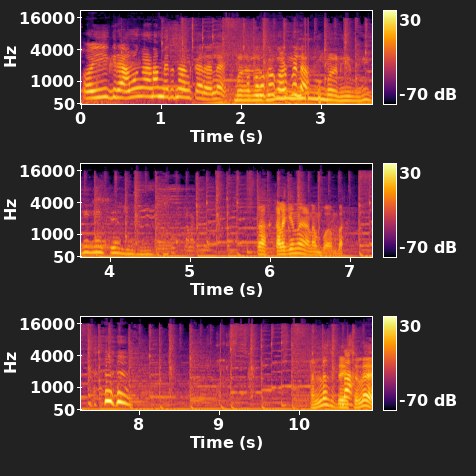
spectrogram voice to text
ഓ ഈ ഗ്രാമം കാണാൻ വരുന്ന ആൾക്കാരല്ലേ കുഴപ്പമില്ല. കളിക്കുന്ന കാണാൻ പോകാം ബാ നല്ല ടേസ്റ്റ് അല്ലേ?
